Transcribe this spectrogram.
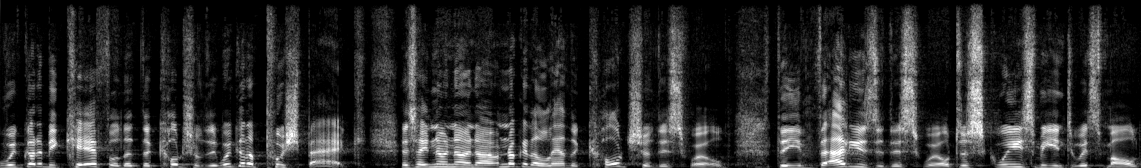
we've got to be careful that the culture of we've got to push back and say, no, no, no, I'm not going to allow the culture of this world, the values of this world to squeeze me into its mold.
